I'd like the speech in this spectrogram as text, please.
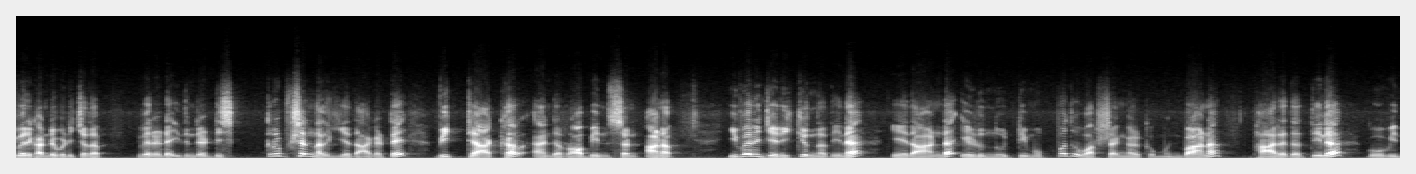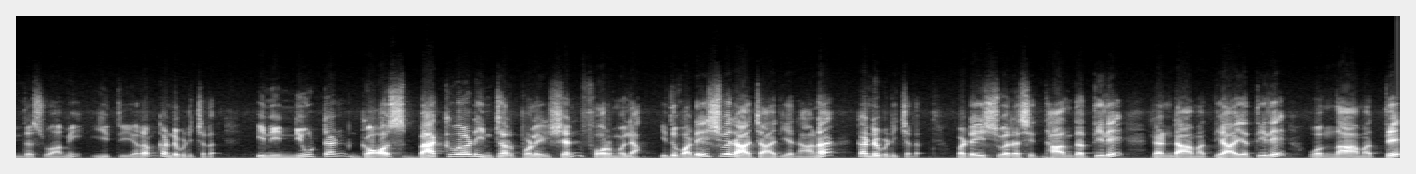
ഇവർ കണ്ടുപിടിച്ചത്. ഇവരുടെ ഇതിന്റെ ഡിസ്ക്രിപ്ഷൻ നൽകിയതാകട്ടെ വിറ്റാക്കർ ആൻഡ് റോബിൻസൺ ആണ്. ഇവർ ജനിക്കുന്നതിന് ഏതാണ്ട് എഴുന്നൂറ്റി മുപ്പത് വർഷങ്ങൾക്ക് മുൻപാണ് ഭാരതത്തിൽ ഗോവിന്ദസ്വാമി ഈ തിയറം കണ്ടുപിടിച്ചത്. ഇനി Newton Gauss backward interpolation formula. ഇത് വടേശ്വരാചാര്യനാണ് കണ്ടുപിടിച്ചത്. വടേശ്വര സിദ്ധാന്തത്തിലെ രണ്ടാം അധ്യായത്തിലെ ഒന്നാമത്തെ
